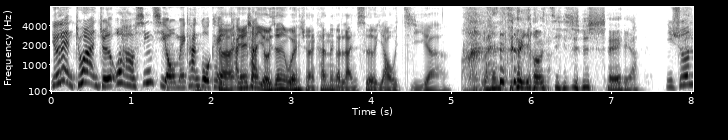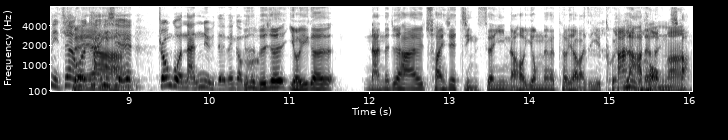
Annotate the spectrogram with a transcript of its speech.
有点突然觉得哇好新奇哦，我没看过可以看。因为像有一阵子我很喜欢看那个蓝色妖姬啊，蓝色妖姬是谁呀？你说你真的会看一些中国男女的那个吗？不是不是，就是有一个。男的，就是他会穿一些紧身衣，然后用那个特效把自己腿拉的很长。啊、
